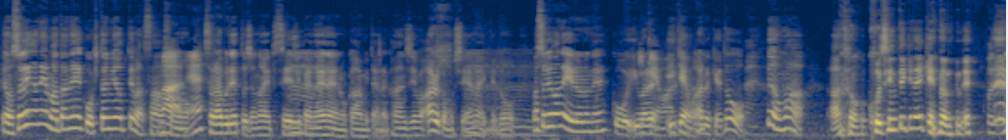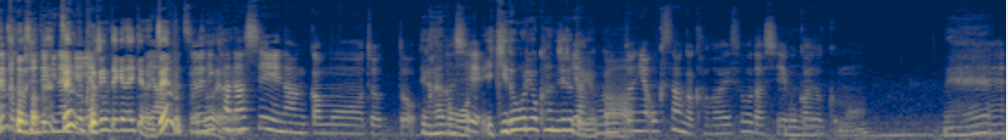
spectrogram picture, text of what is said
でもそれがねまたねこう人によってはさ、まあね。そのサラブレッドじゃないと政治家になれないのかみたいな感じはあるかもしれないけど、うん。まあ、それはねいろいろねこう言われ意見はある意見はあるけど、はいはい。でもまああの個人的な意見なんでね。これ全部個人的な意見 全部個人的な意見なんで全部普通にそうだよね悲しいなんかもうちょっとてかなんかもう悲しい憤りを感じるいやというか。本当に奥さんがかわいそうだし、うん。ご家族も。ね。ね。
